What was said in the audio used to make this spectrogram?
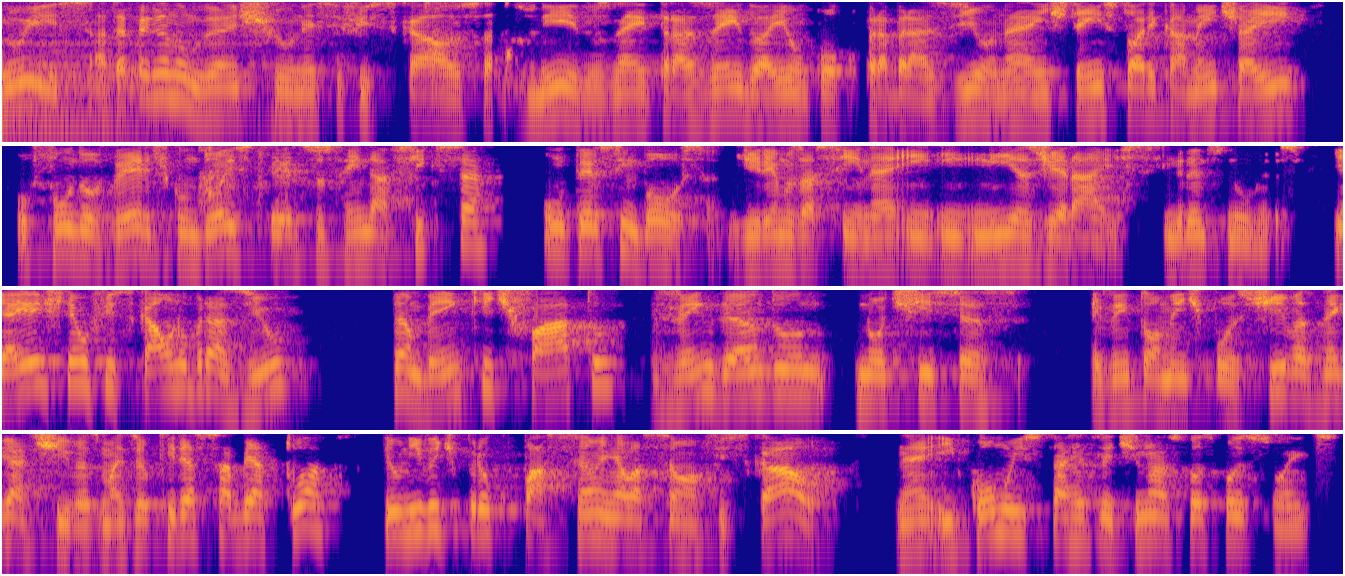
Luiz, até pegando um gancho nesse fiscal dos Estados Unidos, né, e trazendo aí um pouco para o Brasil, né, a gente tem historicamente aí o Fundo Verde com dois terços renda fixa, um terço em bolsa, diremos assim, né, em, em linhas gerais, em grandes números. E aí a gente tem um fiscal no Brasil também que de fato vem dando notícias eventualmente positivas, negativas, mas eu queria saber a tua teu nível de preocupação em relação ao fiscal, né, e como isso está refletindo nas suas posições.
